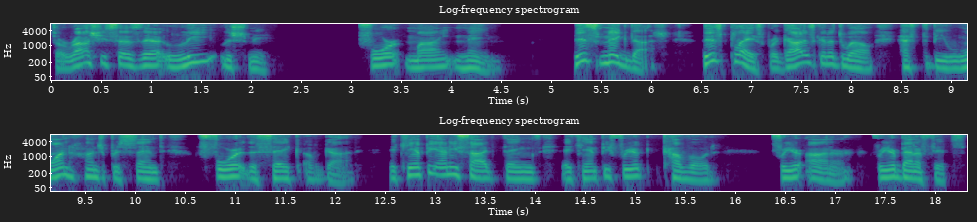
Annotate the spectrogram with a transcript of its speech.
so Rashi says there, li lishmi, for my name. This migdash, this place where God is going to dwell, has to be 100% for the sake of God. It can't be any side things. It can't be for your kavod, for your honor, for your benefits,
